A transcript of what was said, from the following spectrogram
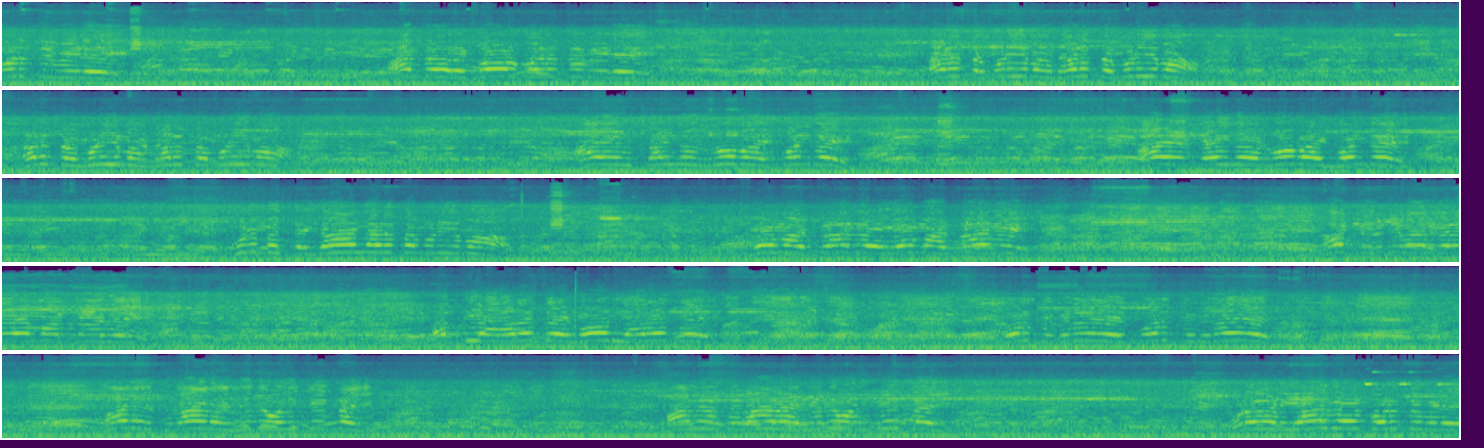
கோபப்படுத்தி விடு ஆந்திராவை கோபப்படுத்தி விடு நடத்த முடியுமா? நடத்த முடியுமா? நடத்த முடியுமா? நடத்த முடியுமா? ஒதுக்கீட்டை. மாநிலத்தினால நிதி ஒதுக்கீட்டை? உடனடியாக கொடுத்துவிடு.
